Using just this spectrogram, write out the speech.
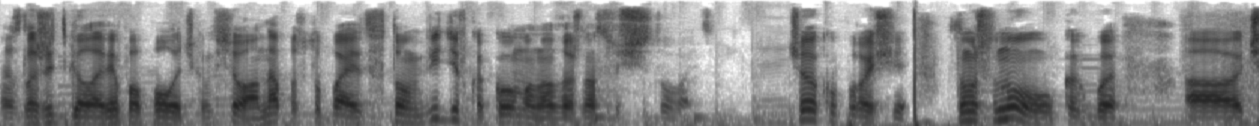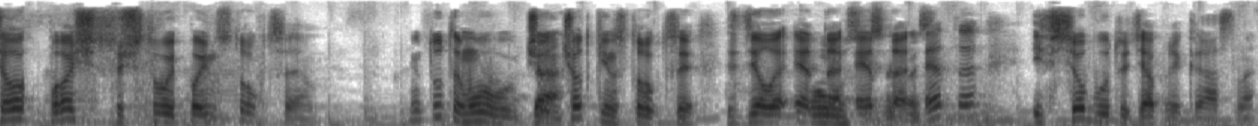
разложить в голове по полочкам. Все, она поступает в том виде, в каком она должна существовать человеку проще. Потому что, ну, как бы, э, человек проще существует по инструкциям. И тут ему да. четкие инструкции. Сделай это, Полностью это, согласен. это, и все будет у тебя прекрасно.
